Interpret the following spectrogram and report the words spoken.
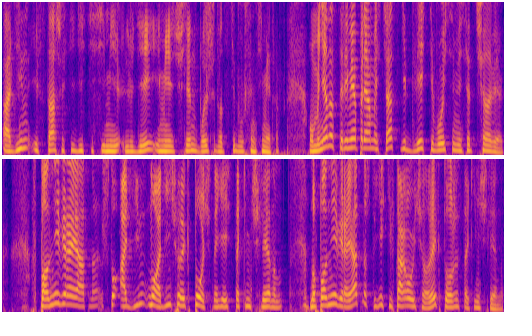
Один из 167 людей имеет член больше 22 сантиметров. У меня на стриме прямо сейчас сидит 280 человек. Вполне вероятно, что один, ну, один человек точно есть с таким членом. Но вполне вероятно, что есть и второй человек тоже с таким членом.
